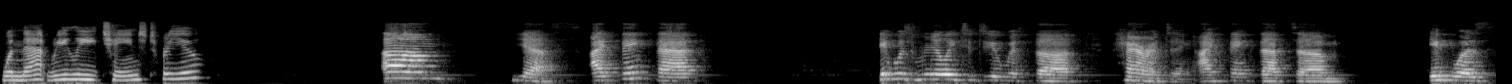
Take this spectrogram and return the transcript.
when that really changed for you? Um, yes, I think that it was really to do with the parenting. I think that um, it was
